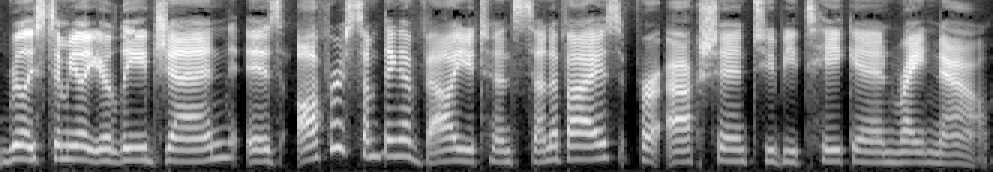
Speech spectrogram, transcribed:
really stimulate your lead gen is offer something of value to incentivize for action to be taken right now.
